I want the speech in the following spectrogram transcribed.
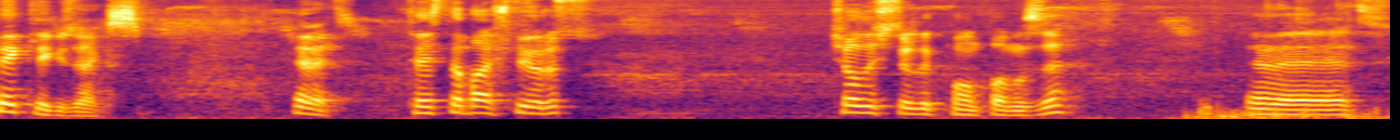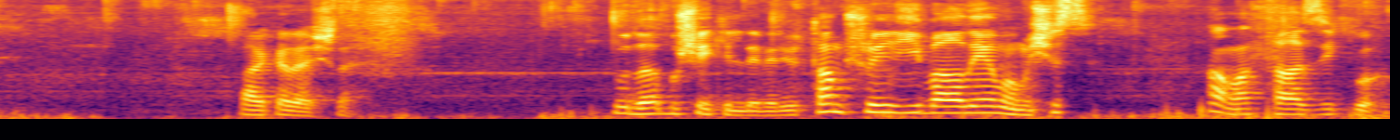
Bekle güzel kızım. Evet. Teste başlıyoruz. Çalıştırdık pompamızı. Evet. Arkadaşlar. Bu da bu şekilde veriyor. Tam şurayı iyi bağlayamamışız. Ama tazik bu.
